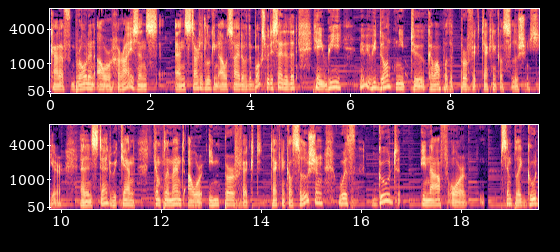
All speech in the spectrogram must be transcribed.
kind of broaden our horizons and started looking outside of the box, we decided that, hey, we maybe we don't need to come up with a perfect technical solution here. And instead, we can complement our imperfect technical solution with good enough or simply good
